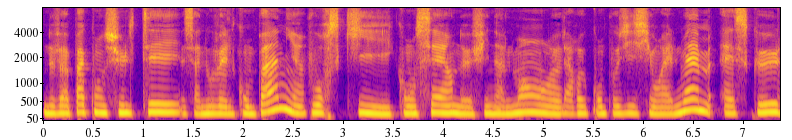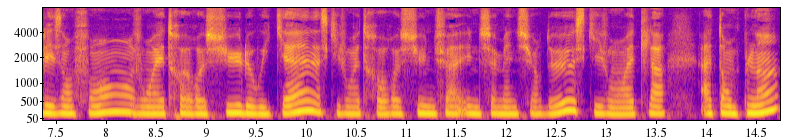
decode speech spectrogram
ne va pas consulter sa nouvelle compagne pour ce qui concerne finalement euh, la recomposition elle-même. Est-ce que les enfants vont être reçus le week-end? Est-ce qu'ils vont être reçus une, semaine sur deux? Est-ce qu'ils vont être là à temps plein?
